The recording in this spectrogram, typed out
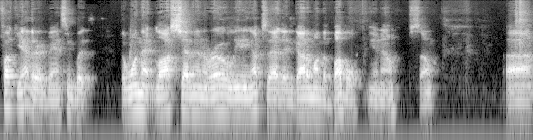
Fuck yeah, they're advancing. But the one that lost seven in a row leading up to that, then got them on the bubble. You know, so. Uh,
